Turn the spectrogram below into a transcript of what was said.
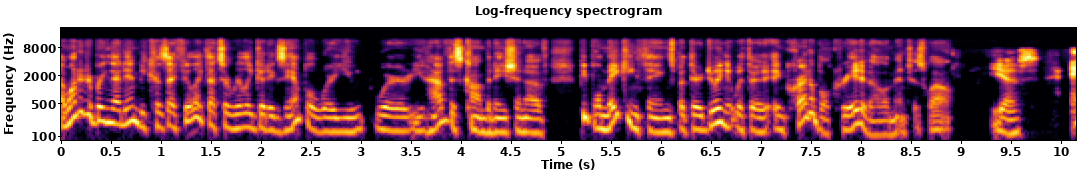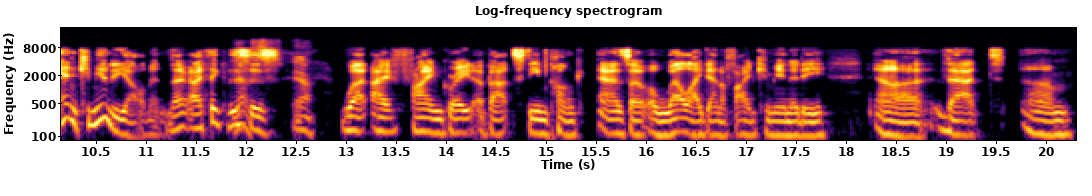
i wanted to bring that in because i feel like that's a really good example where you where you have this combination of people making things but they're doing it with an incredible creative element as well. Yes. And community element. I think this yes. is yeah. what i find great about steampunk as a, a well identified community uh, that um,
